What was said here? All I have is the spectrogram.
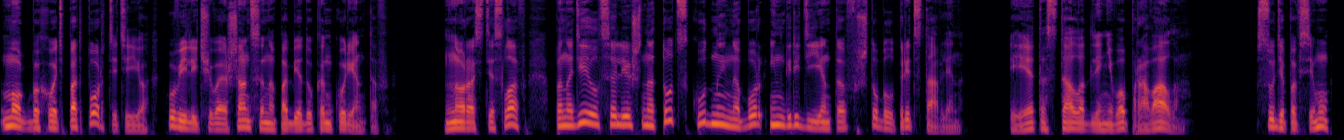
Мог бы хоть подпортить ее, увеличивая шансы на победу конкурентов. Но Ростислав понадеялся лишь на тот скудный набор ингредиентов, что был представлен. И это стало для него провалом. Судя по всему,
